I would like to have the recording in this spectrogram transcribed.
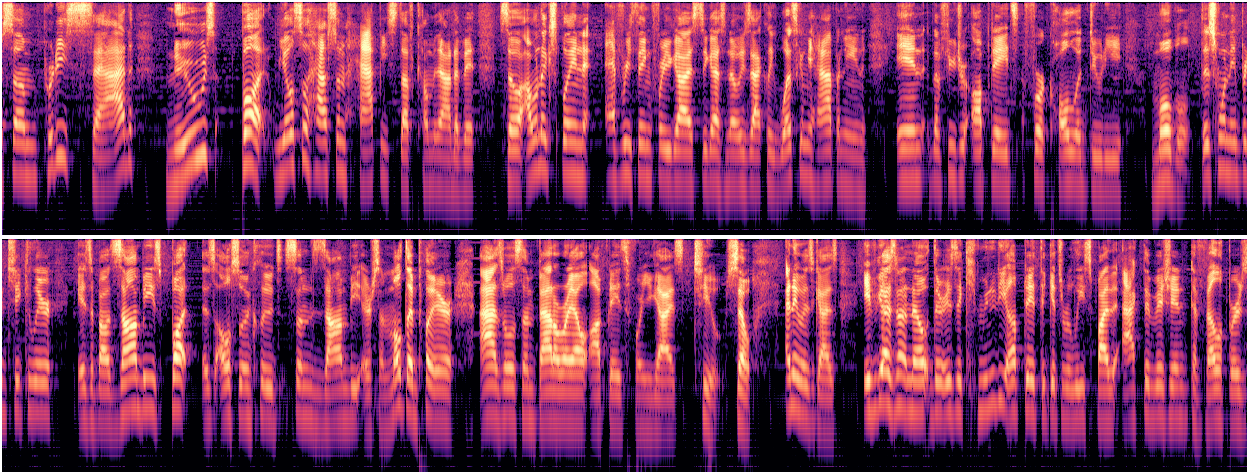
some pretty sad news, but we also have some happy stuff coming out of it. So I want to explain everything for you guys so you guys know exactly what's going to be happening in the future updates for Call of Duty Mobile. This one in particular is about zombies, but it also includes some zombie or some multiplayer as well as some battle royale updates for you guys too. So anyways guys, if you guys don't know, there is a community update that gets released by the Activision developers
